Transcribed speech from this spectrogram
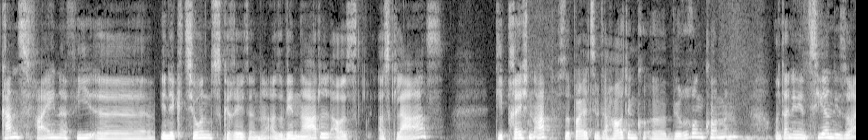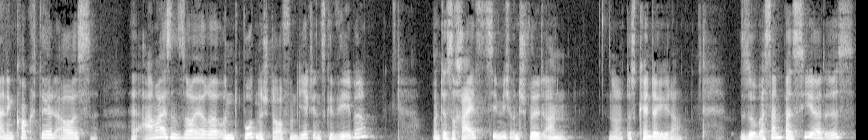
ganz feine wie, äh, Injektionsgeräte, ne? also wie eine Nadel aus, aus Glas die brechen ab, sobald sie mit der Haut in äh, Berührung kommen und dann injizieren die so einen Cocktail aus Ameisensäure und Botenstoffen direkt ins Gewebe und das reizt ziemlich und schwillt an. Ne, das kennt ja jeder. So, was dann passiert ist,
